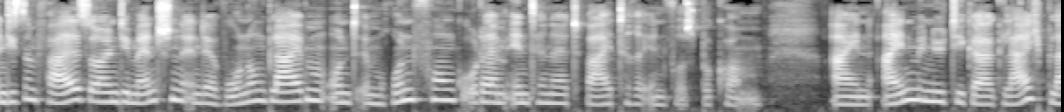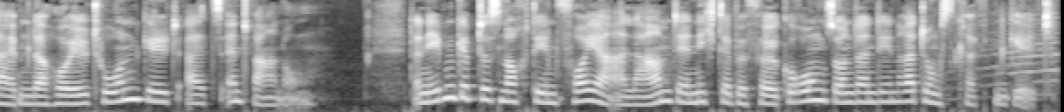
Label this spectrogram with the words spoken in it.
In diesem Fall sollen die Menschen in der Wohnung bleiben und im Rundfunk oder im Internet weitere Infos bekommen. Ein einminütiger gleichbleibender Heulton gilt als Entwarnung. Daneben gibt es noch den Feueralarm, der nicht der Bevölkerung, sondern den Rettungskräften gilt.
